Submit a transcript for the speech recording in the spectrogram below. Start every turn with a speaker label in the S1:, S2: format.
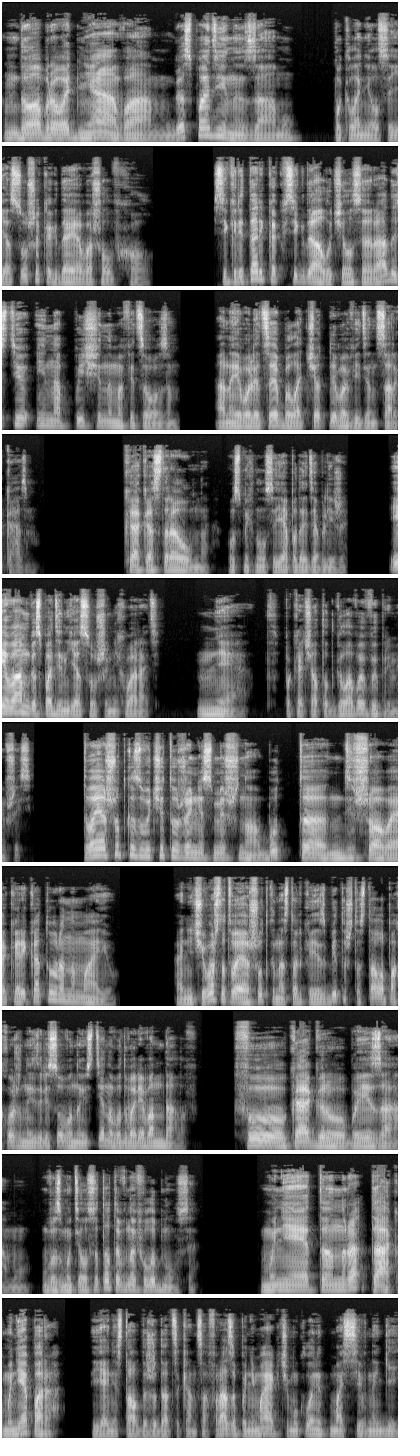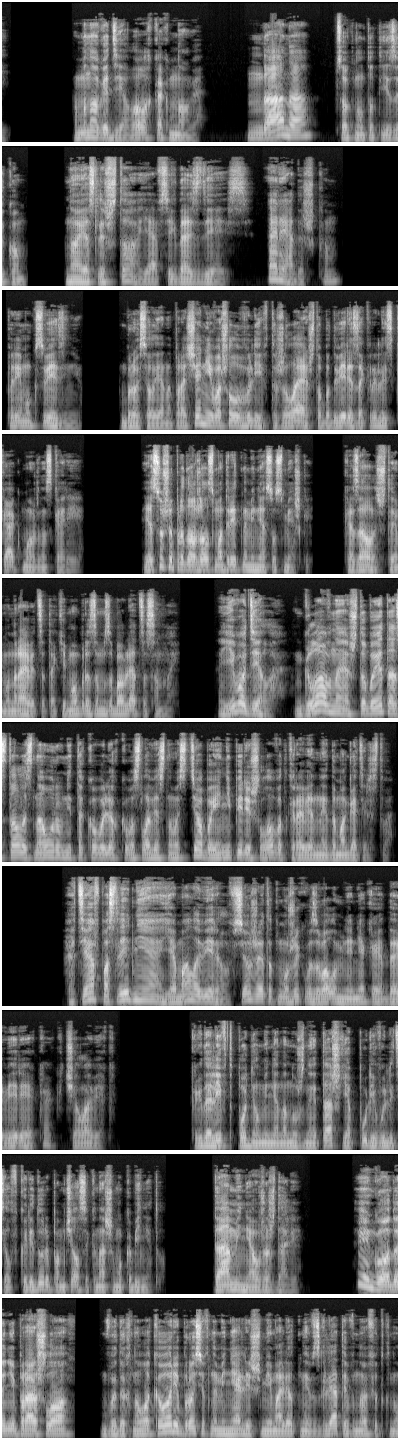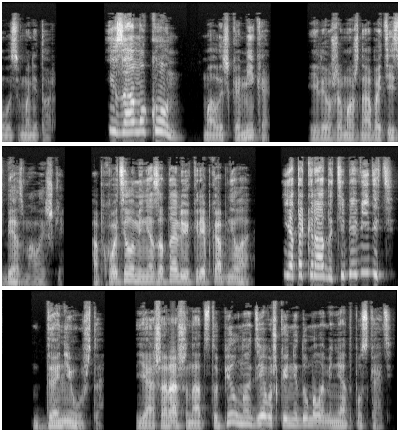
S1: «Доброго дня вам, господин Изаму!» — поклонился я Суше, когда я вошел в холл. Секретарь, как всегда, лучился радостью и напыщенным официозом, а на его лице был отчетливо виден сарказм. «Как остроумно!» — усмехнулся я, подойдя ближе. «И вам, господин Ясуши, не хворать». «Нет», — покачал тот головой, выпрямившись. «Твоя шутка звучит уже не смешно, будто дешевая карикатура на мою. А ничего, что твоя шутка настолько избита, что стала похожа на изрисованную стену во дворе вандалов». «Фу, как грубо и заму!» — возмутился тот и вновь улыбнулся. «Мне это нра... Так, мне пора!» Я не стал дожидаться конца фразы, понимая, к чему клонит массивный гей. «Много дел, ох, как много!» «Да-да», — цокнул тот языком. «Но если что, я всегда здесь, рядышком». «Приму к сведению», — бросил я на прощание и вошел в лифт, желая, чтобы двери закрылись как можно скорее. Ясуши продолжал смотреть на меня с усмешкой. Казалось, что ему нравится таким образом забавляться со мной. Его дело. Главное, чтобы это осталось на уровне такого легкого словесного стёба и не перешло в откровенные домогательства. Хотя в последнее я мало верил, все же этот мужик вызывал у меня некое доверие как человек. Когда лифт поднял меня на нужный этаж, я пулей вылетел в коридор и помчался к нашему кабинету. Там меня уже ждали. «И года не прошло», Выдохнула Каори, бросив на меня лишь мимолетный взгляд и вновь уткнулась в монитор.
S2: «Изаму-кун!»
S1: Малышка Мика, или уже можно обойтись без малышки, обхватила меня за талию и крепко обняла.
S2: «Я так рада тебя видеть!»
S1: «Да неужто?» Я ошарашенно отступил, но девушка и не думала меня отпускать.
